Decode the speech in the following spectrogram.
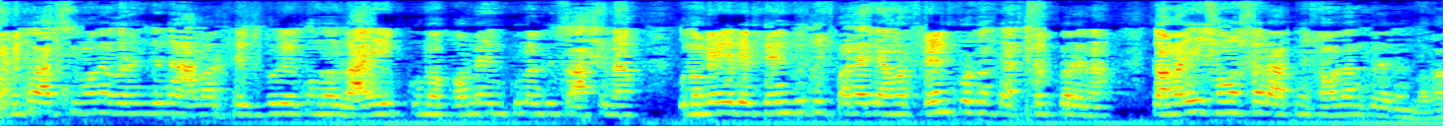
আমি তো আজকে মনে করেন যে না আমার ফেসবুকে কোনো লাইক কোনো কমেন্ট কোনো কিছু আসে না। কোনো মেয়েদের ফ্রেন্ড রিকোয়েস্ট পাঠাইলে আমার ফ্রেন্ড পর্যন্ত অ্যাকসেপ্ট করে না। তো আমার এই সমস্যাটা আপনি সমাধান করে দেন বাবা।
